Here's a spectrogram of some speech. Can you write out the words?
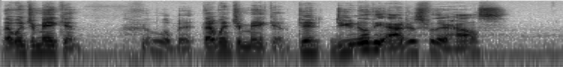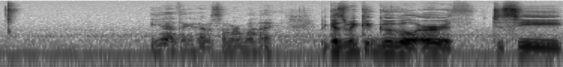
That went Jamaican. A little bit. That went Jamaican. Did do you know the address for their house? Yeah, I think I have it somewhere. Why? Because we could Google Earth to see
